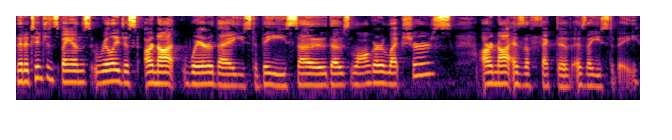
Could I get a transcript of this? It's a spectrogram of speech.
that attention spans really just are not where they used to be. So those longer lectures are not as effective as they used to be.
